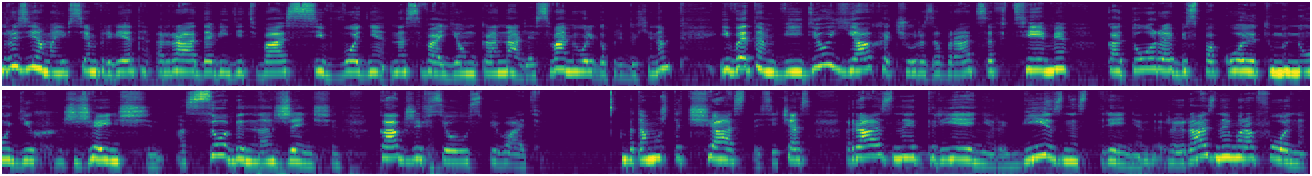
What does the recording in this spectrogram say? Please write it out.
Друзья мои, всем привет! Рада видеть вас сегодня на своем канале. С вами Ольга Придухина. И в этом видео я хочу разобраться в теме, которая беспокоит многих женщин, особенно женщин. Как же все успевать? Потому что часто сейчас разные тренеры, бизнес-тренеры, разные марафоны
